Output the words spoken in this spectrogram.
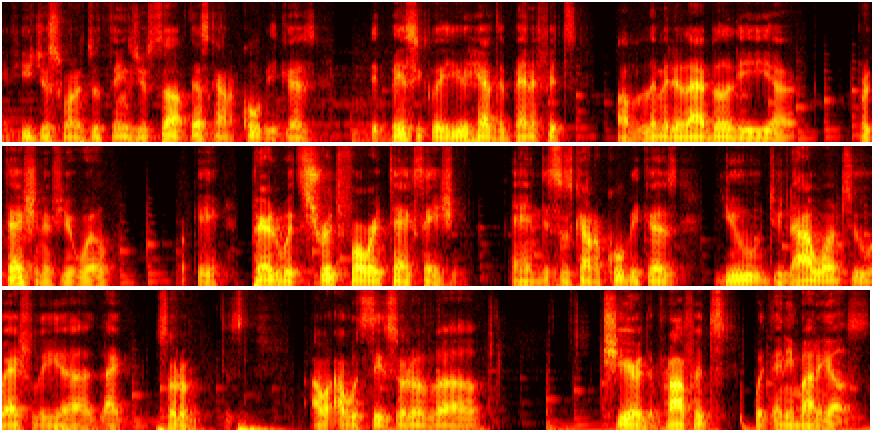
if you just want to do things yourself, that's kind of cool because basically you have the benefits of limited liability uh, protection, if you will, okay, paired with straightforward taxation. And this is kind of cool because you do not want to actually uh, like sort of, just, I, I would say, sort of uh, share the profits with anybody else.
